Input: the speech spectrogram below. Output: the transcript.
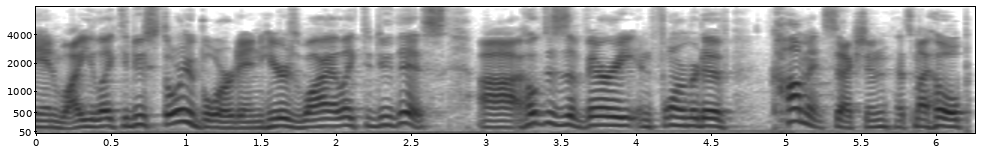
and why you like to do storyboard, and here's why I like to do this. Uh, I hope this is a very informative comment section, that's my hope,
